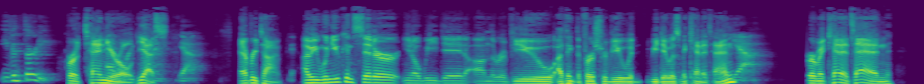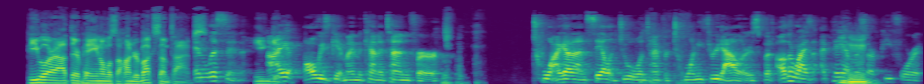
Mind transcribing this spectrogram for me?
even 30 for a 10-year-old. Yes. yeah every time. I mean, when you consider, you know, we did on the review, I think the first review would, we did was McKenna 10. yeah For McKenna 10, people are out there paying almost 100 bucks sometimes. And listen, get- I always get my McKenna 10 for tw- I got it on sale at Jewel one time for $23, but otherwise I pay Mhm. MSRP for it.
